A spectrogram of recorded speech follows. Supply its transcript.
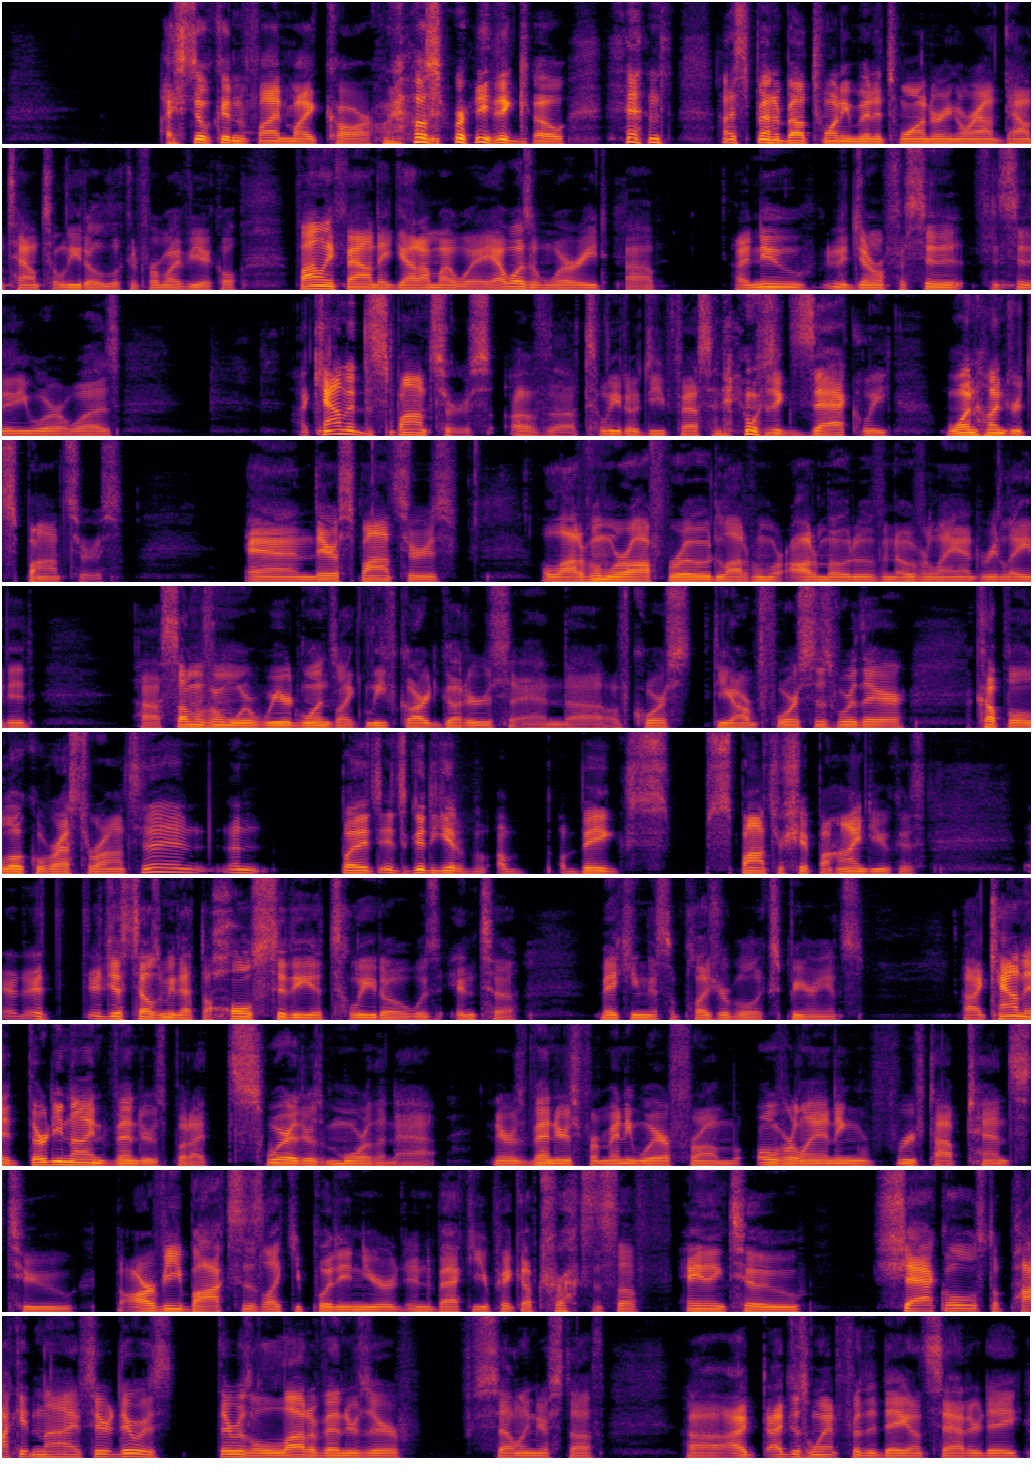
I still couldn't find my car when I was ready to go. And I spent about 20 minutes wandering around downtown Toledo looking for my vehicle. Finally found it, got on my way. I wasn't worried. Uh, I knew in the general vicinity where it was. I counted the sponsors of the Toledo Jeep Fest, and it was exactly 100 sponsors. And their sponsors a lot of them were off road, a lot of them were automotive and overland related. Uh, some of them were weird ones like Leaf Guard Gutters, and uh, of course, the armed forces were there. A couple of local restaurants, and, and but it's it's good to get a, a, a big sponsorship behind you because it, it it just tells me that the whole city of Toledo was into making this a pleasurable experience. I counted 39 vendors, but I swear there's more than that. There's vendors from anywhere from overlanding rooftop tents to the RV boxes like you put in your in the back of your pickup trucks and stuff. Anything to shackles to pocket knives. There there was there was a lot of vendors there selling their stuff. Uh, I I just went for the day on Saturday.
